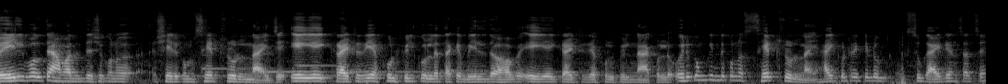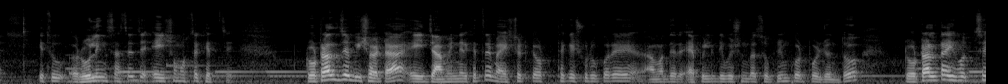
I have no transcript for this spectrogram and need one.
বেইল বলতে আমাদের দেশে কোনো সেরকম সেট রুল নাই যে এই এই ক্রাইটেরিয়া ফুলফিল করলে তাকে বেইল দেওয়া হবে, এই এই ক্রাইটেরিয়া ফুলফিল না করলে। ওইরকম কিন্তু কোনো সেট রুল নাই। হাইকোর্টের কিন্তু কিছু গাইডেন্স আছে, কিছু রুলিংস আছে যে এই সমস্ত ক্ষেত্রে। টোটাল যে বিষয়টা, এই জামিনের ক্ষেত্রে ম্যাজিস্ট্রেট কোর্ট থেকে শুরু করে আমাদের অ্যাপিল ডিভিশন বা সুপ্রিম কোর্ট পর্যন্ত টোটালটাই হচ্ছে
